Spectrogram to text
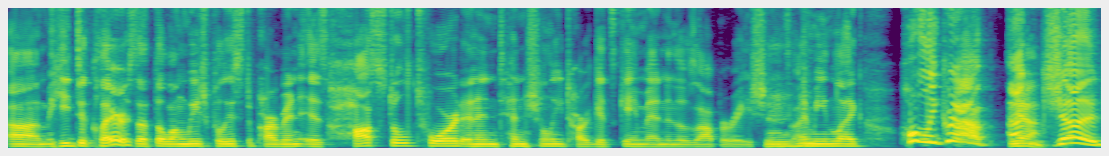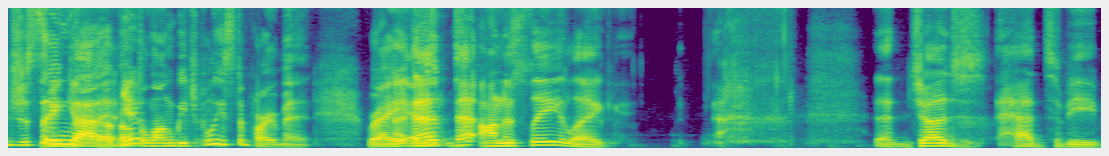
um, he declares that the Long Beach Police Department is hostile toward and intentionally targets gay men in those operations. I Mhm. mean, like, holy crap, Yeah. a judge saying that it. about Yeah. the Long Beach Police Department, right? Uh, And that that honestly, like, that judge had to be.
